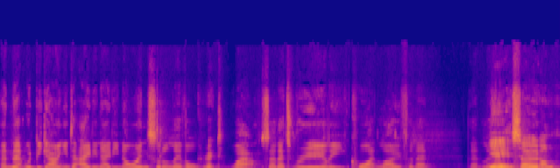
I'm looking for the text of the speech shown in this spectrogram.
And that would be going into 1889 sort of level. Correct. Wow. So that's really quite low for that. Yeah, so I'm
